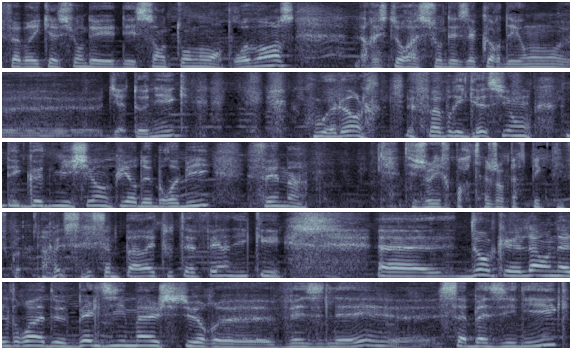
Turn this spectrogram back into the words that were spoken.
fabrication des, des santons en Provence, la restauration des accordéons euh, diatoniques, ou alors la, fabrication des godemichés en cuir de brebis fait main. Des jolis reportages en perspective, quoi. Ah ça, me paraît tout à fait indiqué. Euh, donc euh, là, on a le droit de belles images sur euh, euh, sa basilique.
